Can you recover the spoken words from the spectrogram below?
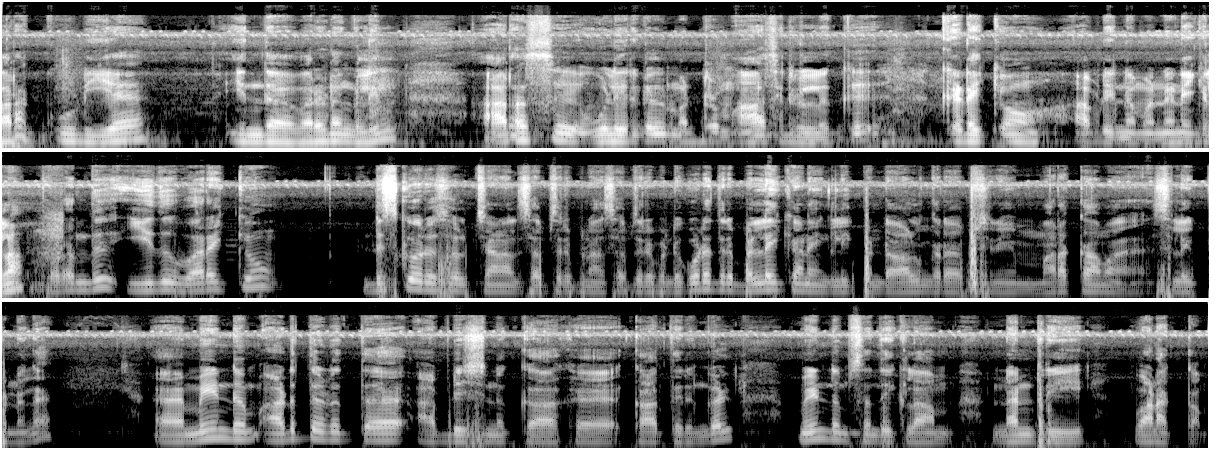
வரக்கூடிய இந்த வருடங்களில் அரசு ஊழியர்கள் மற்றும் ஆசிரியர்களுக்கு கிடைக்கும் அப்படின்னு நம்ம நினைக்கலாம். தொடர்ந்து இது வரைக்கும் டிஸ்கவரி ரிசல்ட் சேனல் சப்ஸ்கிரைப் பண்ண சப்ஸ்கிரைப் பண்ணி கூட பெல்லைக்கானை கிளிக் பண்ணுற ஆளுங்கிற ஆப்ஷனையும் மறக்காமல் செலக்ட் பண்ணுங்கள் மீண்டும் அடுத்தடுத்த அப்டேஷனுக்காக காத்திருங்கள். மீண்டும் சந்திக்கலாம். நன்றி. வணக்கம்.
